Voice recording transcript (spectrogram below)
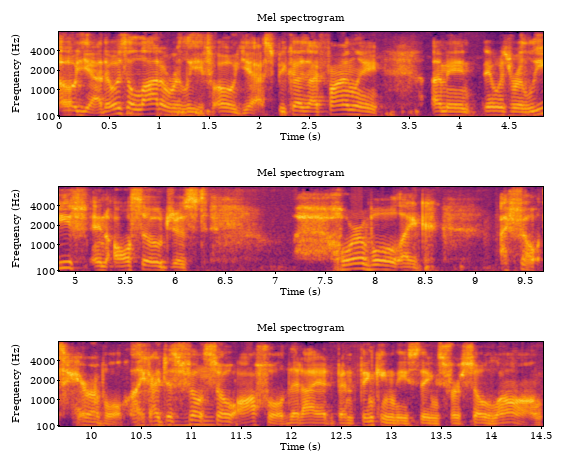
Oh yeah, there was a lot of relief. Oh yes, because I finally, I mean, there was relief and also just horrible. Like, I felt terrible. Like I just felt so awful that I had been thinking these things for so long.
